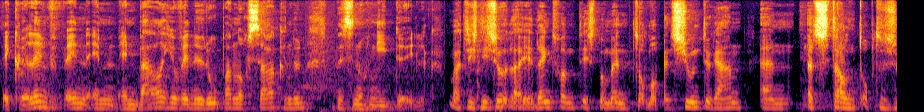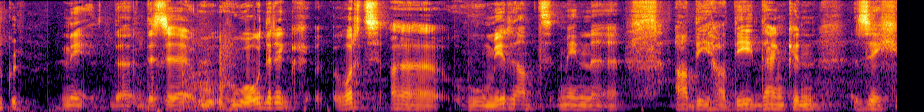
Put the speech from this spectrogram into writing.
Ik wil in, in, in, in België of in Europa nog zaken doen. Dat is nog niet duidelijk. Maar het is niet zo dat je denkt van het is het moment om op pensioen te gaan en het strand op te zoeken. Nee, dus uh, hoe, hoe, ouder ik word, uh, hoe meer dat mijn uh, ADHD-denken zich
